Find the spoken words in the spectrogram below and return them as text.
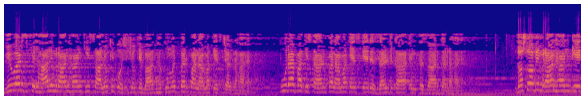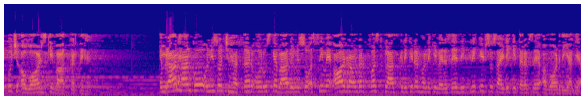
ویورز فی الحال عمران خان کی سالوں کی کوششوں کے بعد حکومت پر پاناما کیس چل رہا ہے۔ پورا پاکستان پاناما کیس کے ریزلٹ کا انتظار کر رہا ہے۔ دوستو، اب عمران خان کے کچھ ایوارڈز کی بات کرتے ہیں۔ عمران خان کو انیس سو چھہتر اور اس کے بعد انیس سو اسی میں all rounder first class cricketer ہونے کی وجہ سے دی کرکٹ سوسائٹی کی طرف سے ایوارڈ دیا گیا۔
